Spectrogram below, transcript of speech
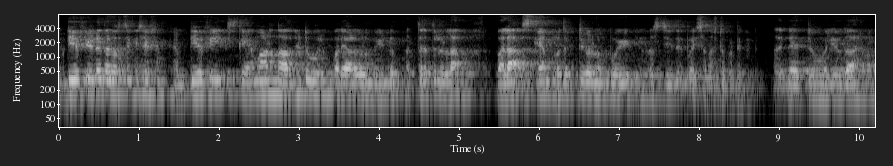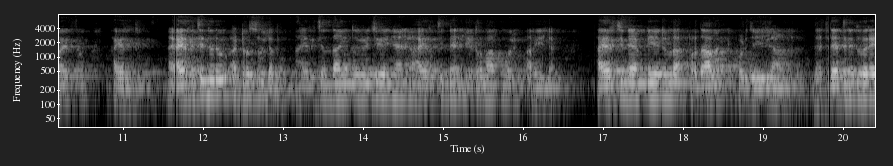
എം ടി എഫ് ഇയുടെ തകർച്ചയ്ക്ക് ശേഷം M T F E scam ആണെന്ന് അറിഞ്ഞിട്ട് പോലും പല ആളുകളും വീണ്ടും അത്തരത്തിലുള്ള പല സ്കാം പ്രൊജക്ടുകളിലും പോയി ഇൻവെസ്റ്റ് ചെയ്ത് പൈസ നഷ്ടപ്പെട്ടിട്ടുണ്ട്. അതിന്റെ ഏറ്റവും വലിയ ഉദാഹരണമായിരുന്നു ഹൈറിച്ച്. ഹൈറിച്ചിന്റെ ഒരു അഡ്രസ്സും ഇല്ല അപ്പം ഹൈറിച്ച് എന്താ എന്ന് ചോദിച്ചു കഴിഞ്ഞാൽ ഹൈറിച്ചിന്റെ ലീഡർമാർക്ക് പോലും അറിയില്ല. ഹൈറിച്ചിന്റെ എം ഡി ആയിട്ടുള്ള പ്രതാപൻ ഇപ്പോൾ ജയിലിലാണ് അദ്ദേഹത്തിന് ഇതുവരെ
